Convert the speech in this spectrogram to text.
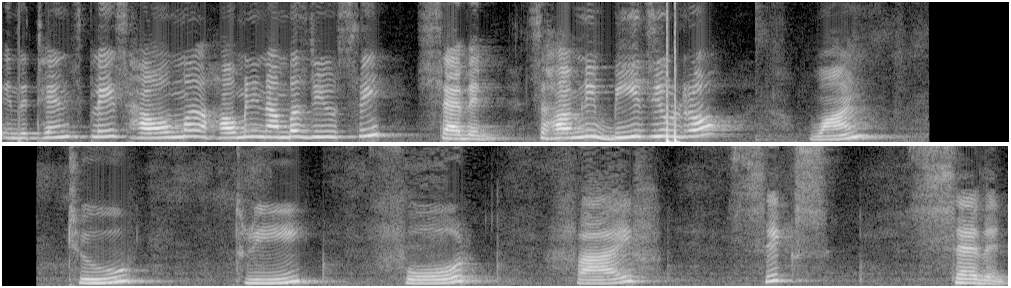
in the tens place, how, how many numbers do you see? Seven. So how many beads you'll draw? One, two, three, four, five, six, seven.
